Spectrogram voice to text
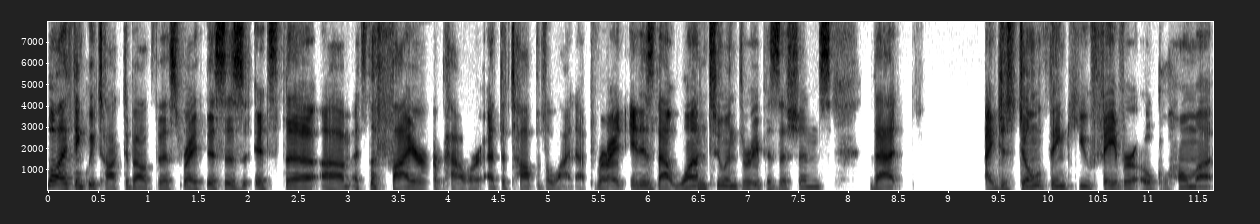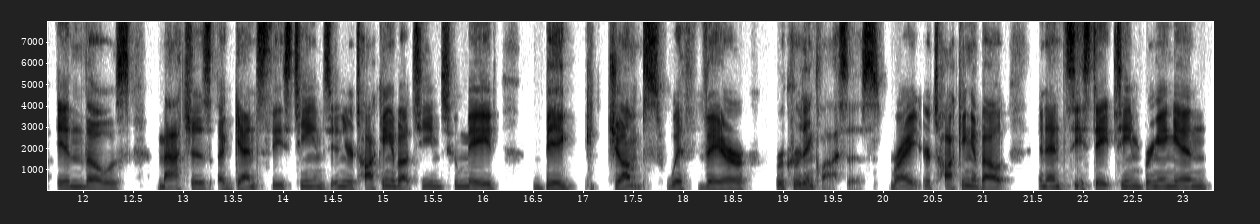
Well, I think we talked about this, right? This is it's the um, it's the firepower at the top of the lineup, right? It is that one, two, and three positions that I just don't think you favor Oklahoma in those matches against these teams. And you're talking about teams who made big jumps with their recruiting classes, right? You're talking about an NC State team bringing in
